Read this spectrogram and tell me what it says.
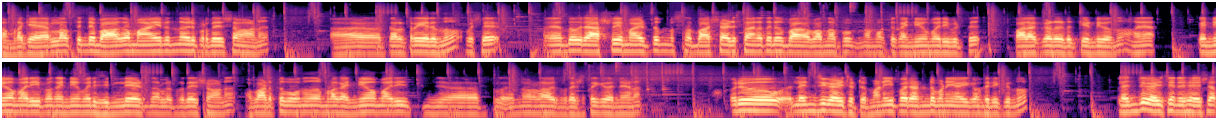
നമ്മുടെ കേരളത്തിന്റെ ഭാഗമായിരുന്ന ഒരു പ്രദേശമാണ്. ടെറിട്ടറി ആയിരുന്നു. പക്ഷേ എന്തോ രാഷ്ട്രീയമായിട്ടും ഭാഷാടിസ്ഥാനത്തിൽ വന്നപ്പം നമുക്ക് കന്യാകുമാരി വിട്ട് പാലക്കാട് എടുക്കേണ്ടി വന്നു. അങ്ങനെ കന്യാകുമാരി ഇപ്പം കന്യാകുമാരി ജില്ലയായിട്ടുള്ള പ്രദേശമാണ്. അപ്പോൾ അടുത്ത് പോകുന്നത് നമ്മുടെ കന്യാകുമാരി എന്ന് പറയുന്ന ഒരു പ്രദേശത്തേക്ക് തന്നെയാണ്. ഒരു ലഞ്ച് കഴിച്ചിട്ട് മണി ഇപ്പോൾ രണ്ട് മണിയായിക്കൊണ്ടിരിക്കുന്നു. ലഞ്ച് കഴിച്ചതിന് ശേഷം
